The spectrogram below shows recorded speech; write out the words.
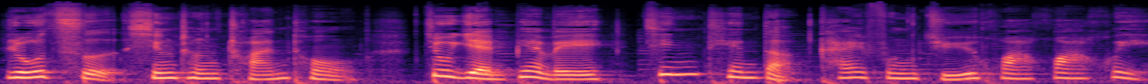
如此形成传统，就演变为今天的开封菊花花卉。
